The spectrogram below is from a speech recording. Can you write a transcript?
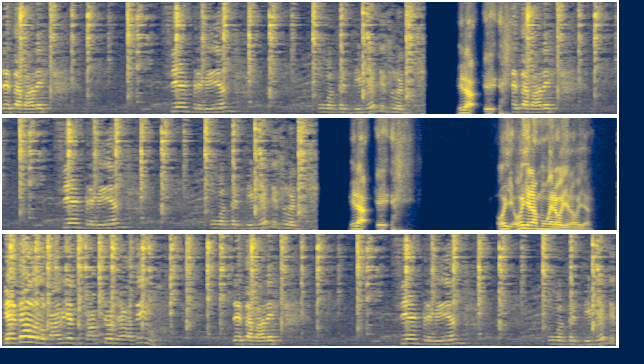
desaparezca. Siempre pidiendo su consentimiento y su bendición. Mira, eh, Desaparezca. Siempre pidiendo su consentimiento y su bendición. mira, eh, oye, oye la mujer, oye, oye. Que todo lo que había en tu canción negativo desaparezca. Siempre pidiendo su consentimiento y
